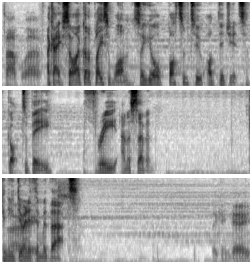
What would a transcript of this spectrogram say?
top left. Okay, so I've got to place a one. So your bottom two odd digits have got to be a three and a seven. Can you do anything Alright. with that? They can go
